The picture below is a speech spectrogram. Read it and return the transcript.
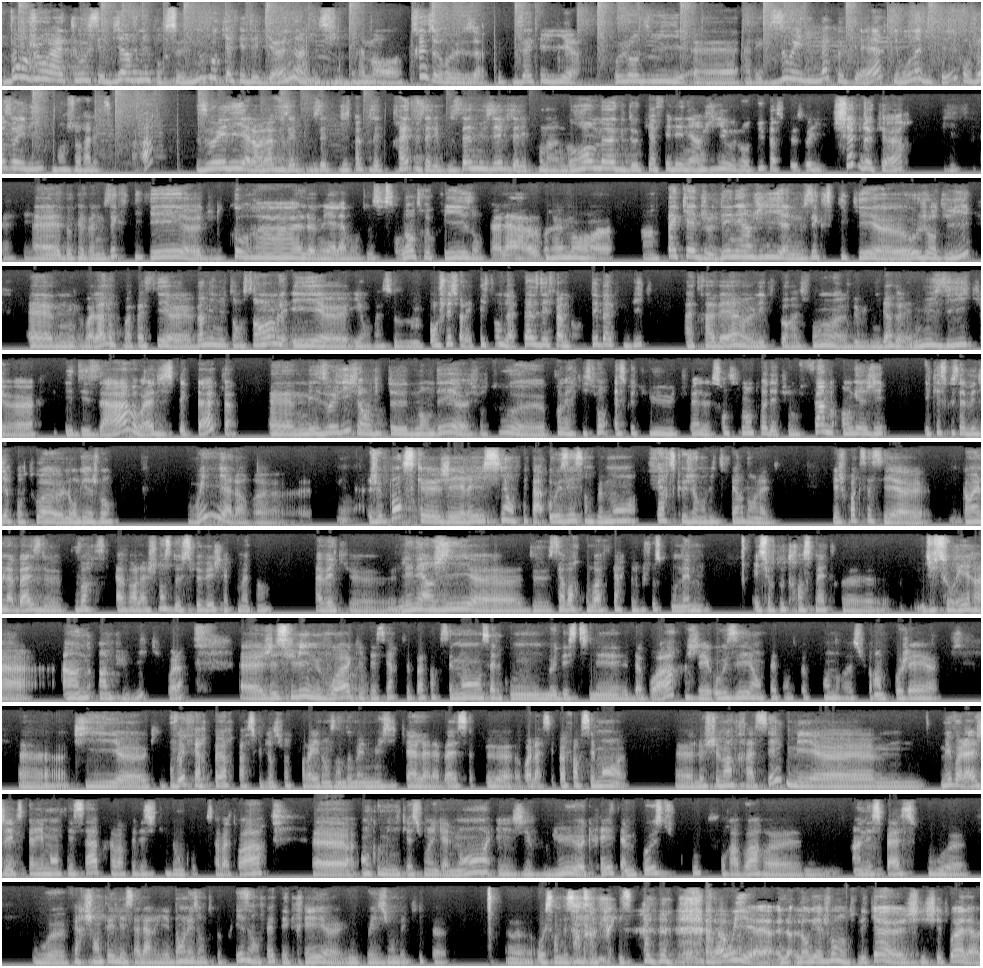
Bonjour à tous et bienvenue pour ce nouveau Café des Lyonnes. Je suis vraiment très heureuse de vous accueillir aujourd'hui euh, avec Zoélie Macaudière, qui est mon invitée. Bonjour Zoélie. Bonjour Alexandra. Zoélie, alors là, vous êtes, vous êtes, j'espère que vous êtes prête. Vous allez vous amuser. Vous allez prendre un grand mug de café d'énergie aujourd'hui parce que Zoélie, chef de cœur. Euh, donc, elle va nous expliquer euh, d'une chorale, mais elle a monté aussi son entreprise. Donc, elle a euh, vraiment euh, un package d'énergie à nous expliquer euh, aujourd'hui. Euh, voilà, donc on va passer 20 minutes ensemble et, et, on va se pencher sur la question de la place des femmes dans le débat public à travers l'exploration de l'univers de la musique et des arts, voilà, du spectacle. mais Zoélie, j'ai envie de te demander surtout, première question, est-ce que tu, tu, as le sentiment, toi, d'être une femme engagée? Et qu'est-ce que ça veut dire pour toi, l'engagement? Oui, alors je pense que j'ai réussi en fait à oser simplement faire ce que j'ai envie de faire dans la vie. Et je crois que ça, c'est euh, quand même la base de pouvoir avoir la chance de se lever chaque matin avec euh, l'énergie euh, de savoir qu'on va faire quelque chose qu'on aime et surtout transmettre du sourire à, un, public. Voilà. j'ai suivi une voie qui était certes pas forcément celle qu'on me destinait d'avoir. J'ai osé en fait entreprendre sur un projet qui, qui pouvait faire peur parce que bien sûr travailler dans un domaine musical à la base ça peut voilà c'est pas forcément le chemin tracé. Mais, euh, mais voilà, j'ai expérimenté ça après avoir fait des études dans le conservatoire, euh, en communication également. Et j'ai voulu créer Tempos du coup pour avoir un espace où, où faire chanter les salariés dans les entreprises en fait et créer une cohésion d'équipe. au sein des entreprises. alors oui, l'engagement, en tous les cas, chez, chez toi, alors,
